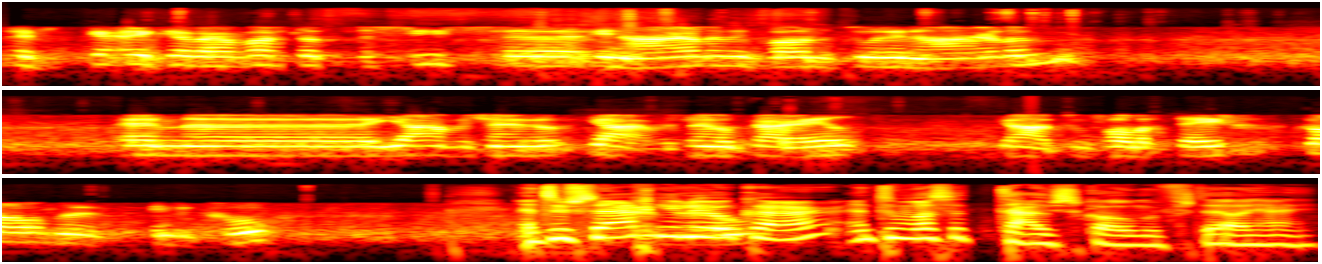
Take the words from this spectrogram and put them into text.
even kijken, waar was dat precies? Eh, in Haarlem. Ik woonde toen in Haarlem. En eh, ja, we zijn, ja, we zijn elkaar heel ja, toevallig tegengekomen in de kroeg. En toen zagen En, jullie elkaar en toen was het thuiskomen, vertel jij.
